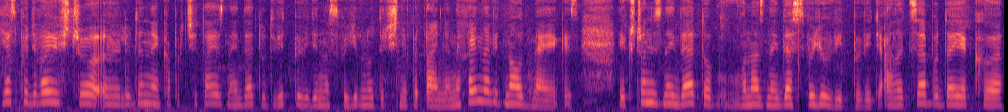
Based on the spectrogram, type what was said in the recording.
Я сподіваюся, що е, людина, яка прочитає, знайде тут відповіді на свої внутрішні питання. Нехай навіть на одне якесь. Якщо не знайде, то вона знайде свою відповідь. Але це буде як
